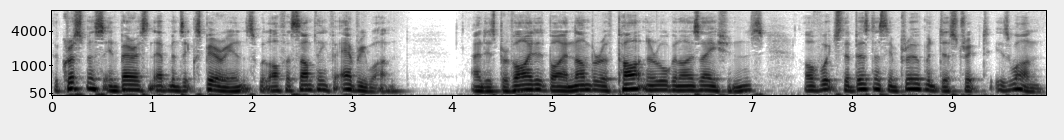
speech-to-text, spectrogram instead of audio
The Christmas in Bury St Edmunds experience will offer something for everyone and is provided by a number of partner organisations, of which the Business Improvement District is one.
